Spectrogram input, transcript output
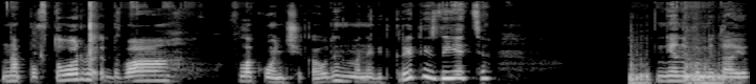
на повтор два флакончика. Один в мене відкритий, здається. Я не пам'ятаю.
